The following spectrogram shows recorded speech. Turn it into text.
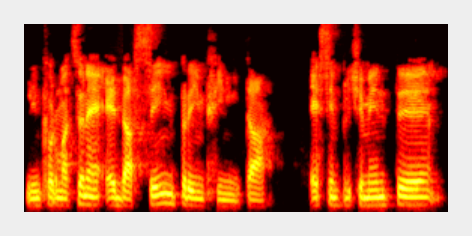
L'informazione è da sempre infinita, è semplicemente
